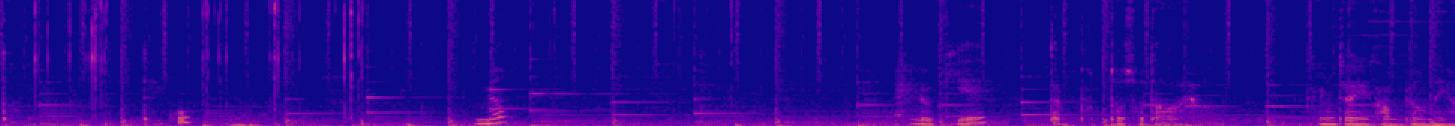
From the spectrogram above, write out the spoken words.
딱 대고 보면 여기에 딱 붙어서 나와요. 굉장히 간편해요.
